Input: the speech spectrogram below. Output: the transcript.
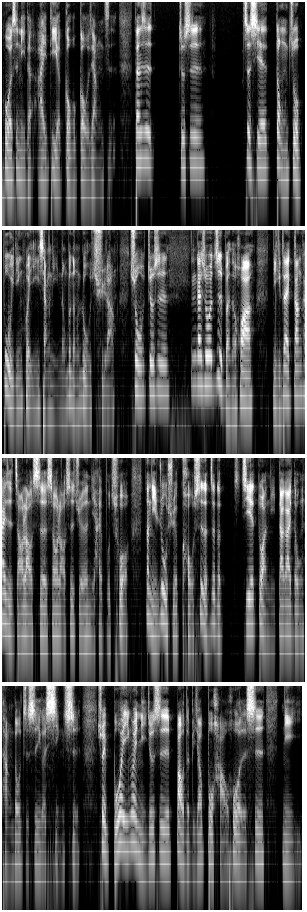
或者是你的 idea 够不够这样子。但是就是这些动作不一定会影响你能不能录取啦。说就是应该说日本的话，你在刚开始找老师的时候，老师觉得你还不错，那你入学口试的这个。阶段你大概通常都只是一个形式，所以不会因为你就是报的比较不好，或者是你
